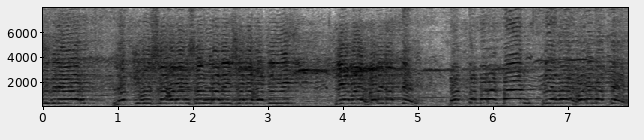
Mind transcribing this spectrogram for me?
শিবিরের লক্ষ্মীপুর শহরের সংগ্রামী সভাপতি, প্রিয় ভাই হরিদত্তের বক্তব্য রাখবেন প্রিয় ভাই হরিদত্তের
